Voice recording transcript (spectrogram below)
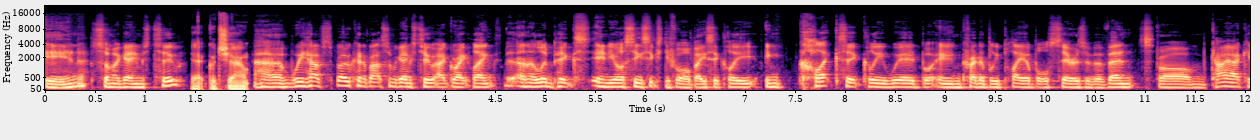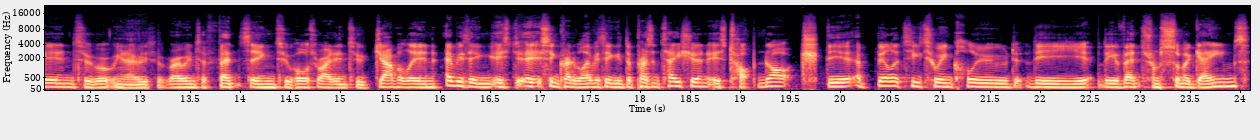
in Summer Games 2. Yeah, good shout. Um, we have spoken about Summer Games 2 at great length. An Olympics in your C64, basically. Eclectically weird, but incredibly playable series of events from kayaking to, you know, to rowing to fencing to horse riding to javelin. Everything is it's incredible. Everything, the presentation is top notch. The ability to include the the events from Summer Games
